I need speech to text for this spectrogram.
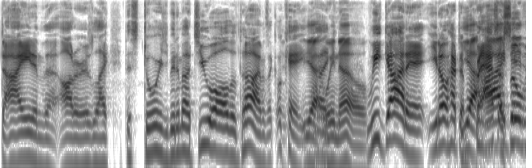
dying, and the otter is like, "The story's been about you all the time." It's like, okay, Yeah, like, we know. we got it. You don't have to Yeah, bash us over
